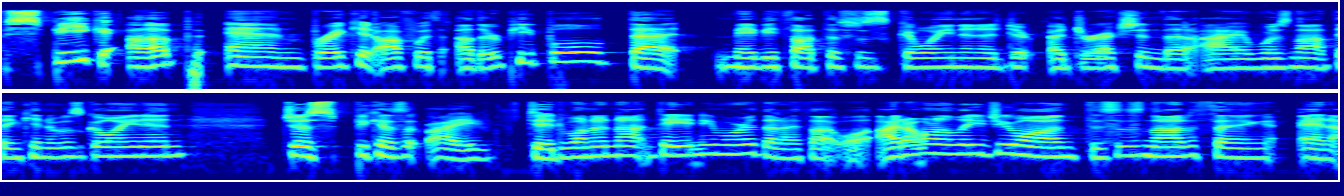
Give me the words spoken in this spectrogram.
speak up and break it off with other people that maybe thought this was going in a, di- a direction that I was not thinking it was going in. Just because I did want to not date anymore, that I thought, well, I don't want to lead you on. This is not a thing, and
